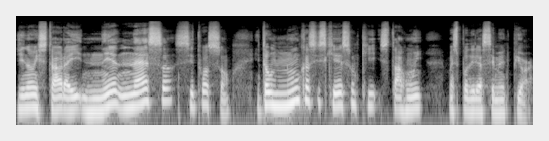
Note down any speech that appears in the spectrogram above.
de não estar aí nessa situação. Então nunca se esqueçam que está ruim, mas poderia ser muito pior.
